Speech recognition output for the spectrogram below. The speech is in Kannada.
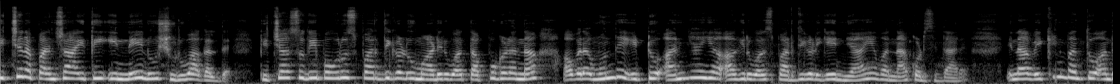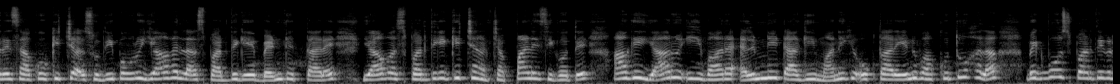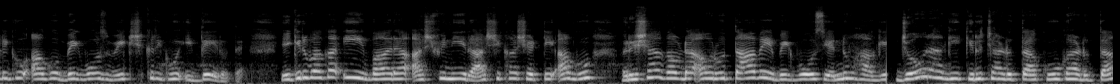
ಕಿಚ್ಚನ ಪಂಚಾಯಿತಿ ಇನ್ನೇನು ಶುರುವಾಗಲಿದೆ. ಕಿಚ್ಚ ಸುದೀಪ್ ಅವರು ಸ್ಪರ್ಧಿಗಳು ಮಾಡಿರುವ ತಪ್ಪುಗಳನ್ನ ಅವರ ಮುಂದೆ ಇಟ್ಟು ಅನ್ಯಾಯ ಆಗಿರುವ ಸ್ಪರ್ಧಿಗಳಿಗೆ ನ್ಯಾಯವನ್ನ ಕೊಡಿಸಿದ್ದಾರೆ. ಇನ್ನು ವೀಕೆಂಡ್ ಬಂತು ಅಂದರೆ ಸಾಕು, ಕಿಚ್ಚ ಸುದೀಪ್ ಅವರು ಯಾವೆಲ್ಲ ಸ್ಪರ್ಧಿಗೆ ಬೆಂಡೆತ್ತಾರೆ, ಯಾವ ಸ್ಪರ್ಧಿಗೆ ಕಿಚ್ಚನ ಚಪ್ಪಾಳೆ ಸಿಗುತ್ತೆ ಹಾಗೆ ಯಾರು ಈ ವಾರ ಎಲಿಮಿನೇಟ್ ಆಗಿ ಮನೆಗೆ ಹೋಗ್ತಾರೆ ಎನ್ನುವ ಕುತೂಹಲ ಬಿಗ್ ಬಾಸ್ ಸ್ಪರ್ಧಿಗಳಿಗೂ ಹಾಗೂ ಬಿಗ್ ಬಾಸ್ ವೀಕ್ಷಕರಿಗೂ ಇದ್ದೇ ಇರುತ್ತೆ. ಹೀಗಿರುವಾಗ ಈ ವಾರ ಅಶ್ವಿನಿ, ರಾಶಿಕಾ ಶೆಟ್ಟಿ ಹಾಗೂ ರಿಷಾ ಗೌಡ ಅವರು ತಾವೇ ಬಿಗ್ ಬಾಸ್ ಎನ್ನುವ ಹಾಗೆ ಜೋರಾಗಿ ಕಿರುಚಾಡುತ್ತಾ ಕೂಗಾಡುತ್ತಾ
